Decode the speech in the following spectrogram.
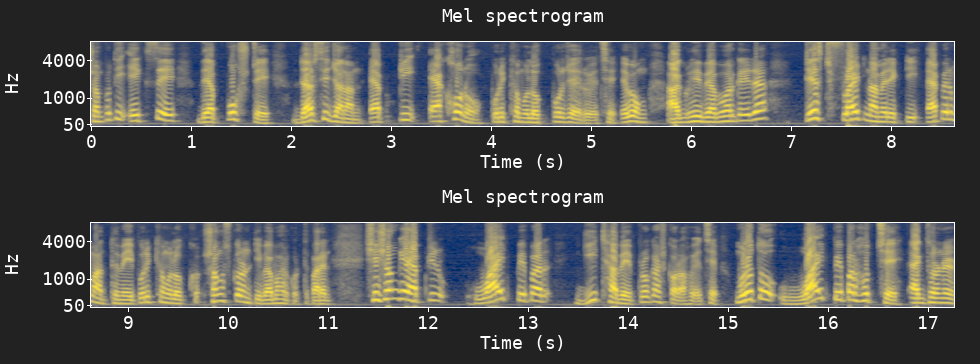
সম্প্রতি এক্সে দেয়া পোস্টে ডার্সি জানান, অ্যাপটি এখনও পরীক্ষামূলক পর্যায়ে রয়েছে এবং আগ্রহী ব্যবহারকারীরা টেস্ট ফ্লাইট নামের একটি অ্যাপের মাধ্যমে এই পরীক্ষামূলক সংস্করণটি ব্যবহার করতে পারেন। সেই সঙ্গে অ্যাপটির হোয়াইট পেপার গিট হাবে প্রকাশ করা হয়েছে। মূলত হোয়াইট পেপার হচ্ছে এক ধরনের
